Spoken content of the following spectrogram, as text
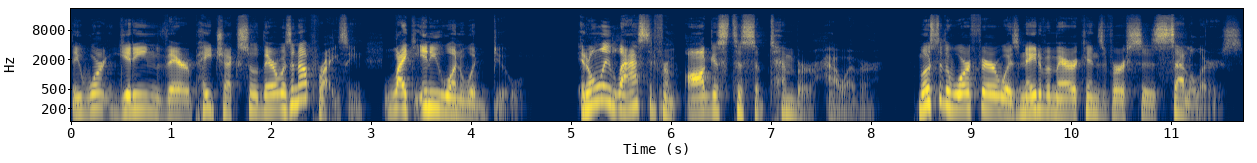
They weren't getting their paychecks, so there was an uprising, like anyone would do. It only lasted from August to September, however. Most of the warfare was Native Americans versus settlers.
